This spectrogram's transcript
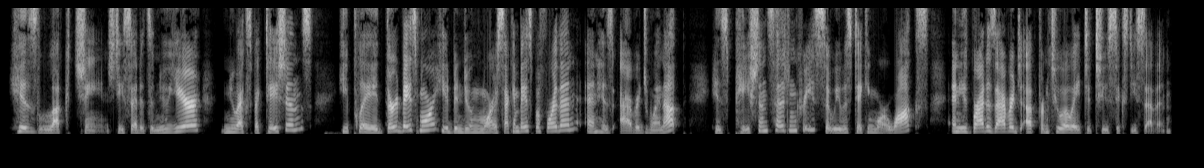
his luck changed. He said it's a new year, new expectations. He played third base more. He had been doing more second base before then, and his average went up. His patience had increased, so he was taking more walks, and he's brought his average up from 208 to 267.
